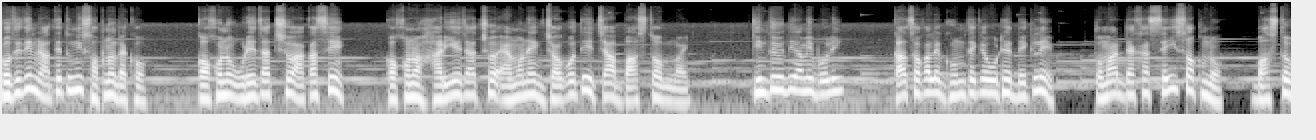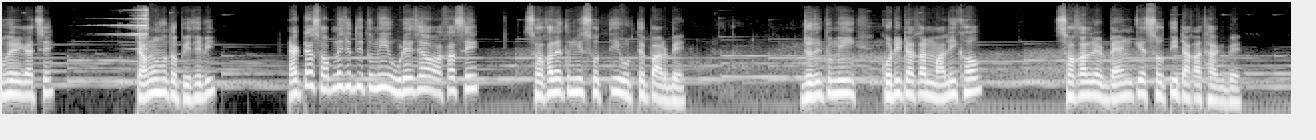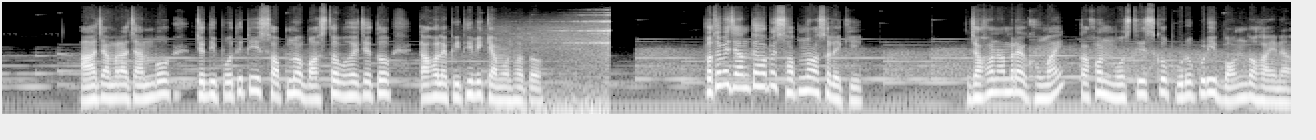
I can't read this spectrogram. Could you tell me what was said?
প্রতিদিন রাতে তুমি স্বপ্ন দেখো। কখনো উড়ে যাচ্ছ আকাশে, কখনো হারিয়ে যাচ্ছ এমন এক জগতে যা বাস্তব নয়। কিন্তু যদি আমি বলি, কাল সকালে ঘুম থেকে উঠে দেখলে তোমার দেখা সেই স্বপ্ন বাস্তব হয়ে গেছে। কেমন হতো পৃথিবী? একটা স্বপ্নে যদি তুমি উড়ে যাও আকাশে, সকালে তুমি সত্যি উঠতে পারবে। যদি তুমি কোটি টাকার মালিক হও, সকালের ব্যাংকে সত্যি টাকা থাকবে। আজ আমরা জানব, যদি প্রতিটি স্বপ্ন বাস্তব হয়ে যেত, তাহলে পৃথিবী কেমন হতো? প্রথমে জানতে হবে স্বপ্ন আসলে কি। যখন আমরা ঘুমাই, তখন মস্তিষ্ক পুরোপুরি বন্ধ হয় না।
